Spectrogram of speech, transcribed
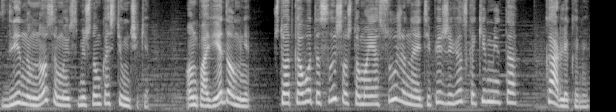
с длинным носом и в смешном костюмчике. Он поведал мне, что от кого-то слышал, что моя суженая теперь живет с какими-то карликами.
